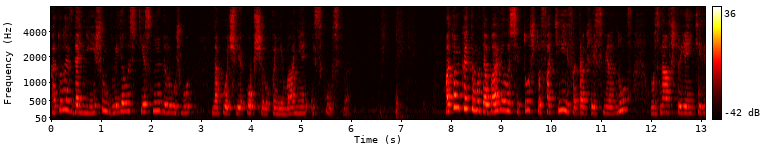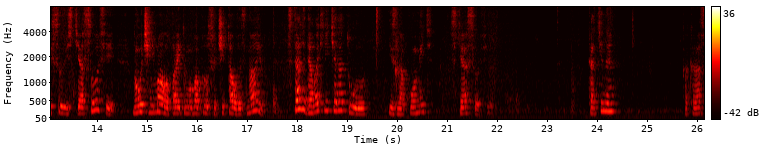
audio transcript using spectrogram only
которое в дальнейшем вылилось в тесную дружбу на почве общего понимания искусства. Потом к этому добавилось и то, что Фатеев, а также и Смирнов, узнав, что я интересуюсь теософией, но очень мало по этому вопросу читал и знаю, стали давать литературу и знакомить с теософией. Картины как раз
